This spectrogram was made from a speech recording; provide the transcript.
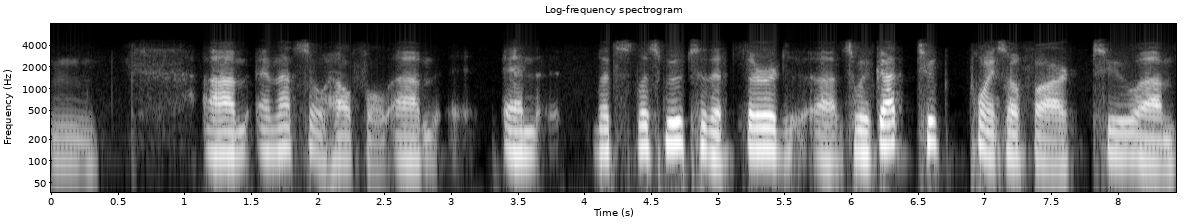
Mm. Um, and that's so helpful. Um, and let's let's move to the third. Uh, so we've got two points so far, two um,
